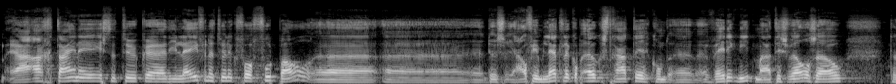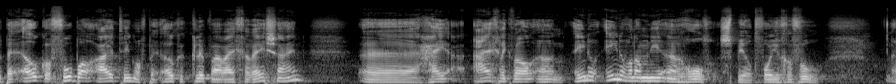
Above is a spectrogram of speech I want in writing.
Nou ja, Argentijnen is natuurlijk, uh, die leven natuurlijk voor voetbal. Uh, uh, dus ja, of je hem letterlijk op elke straat tegenkomt, weet ik niet. Maar het is wel zo dat bij elke voetbaluiting of bij elke club waar wij geweest zijn, hij eigenlijk wel een, een, een of andere manier een rol speelt voor je gevoel. we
